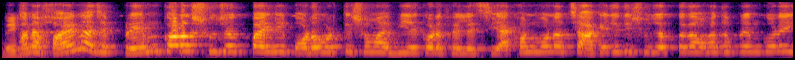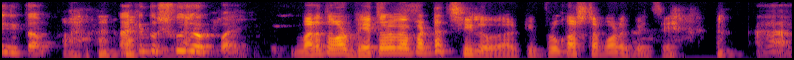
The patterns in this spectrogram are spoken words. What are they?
মানে হয় না যে প্রেম করার সুযোগ পাইনি পরবর্তী সময় বিয়ে করে ফেলেছি। এখন মনে হচ্ছে আগে যদি সুযোগ পেতাম হয়তো প্রেম করেই নিতাম। কিন্তু সুযোগ পাই মানে তোমার ভেতরে ব্যাপারটা ছিল আর কি প্রকাশটা পরে পেয়েছে। হ্যাঁ।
